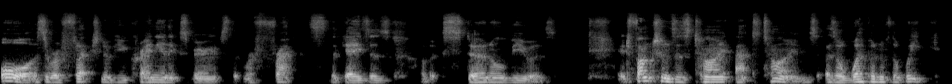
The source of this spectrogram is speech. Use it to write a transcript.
or as a reflection of Ukrainian experience that refracts the gazes of external viewers. It functions as ti- at times as a weapon of the weak,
